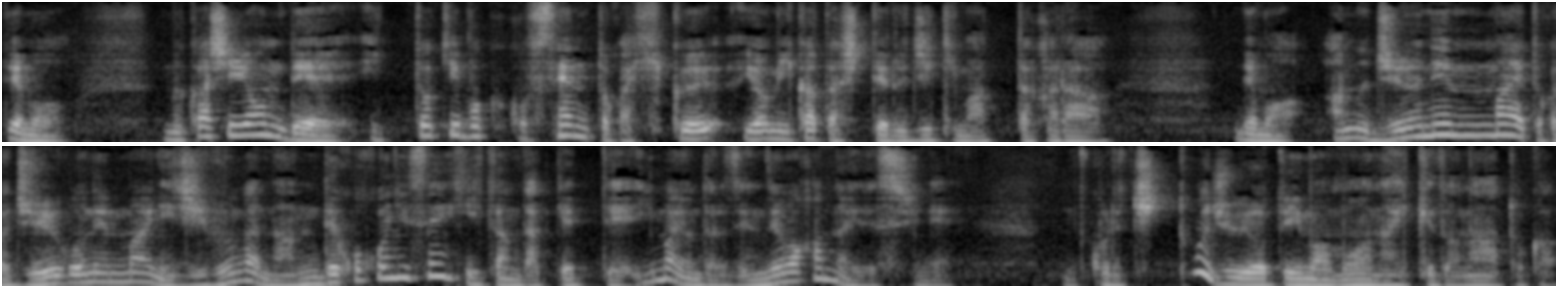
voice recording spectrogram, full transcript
でも昔読んで一時僕こう線とか引く読み方してる時期もあったからでもあの10年前とか15年前に自分が何でここに線引いたんだっけって今読んだら全然わかんないですしね。これちっとも重要と今思わないけどなとか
